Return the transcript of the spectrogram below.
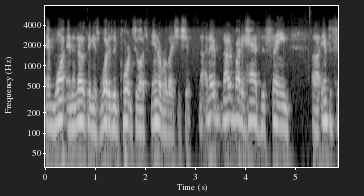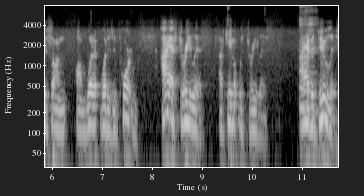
and one and another thing is what is important to us in a relationship. Not, not everybody has the same uh, emphasis on on what what is important. I have three lists. I've came up with three lists. I have a Mm-hmm. do list.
